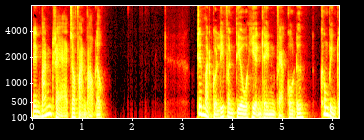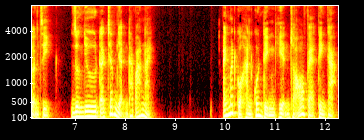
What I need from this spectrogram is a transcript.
nên bán rẻ cho Vạn Bảo đâu Trên mặt của Lý Vân Tiêu hiện lên vẻ cô đơn, không bình luận gì, dường như đã chấp nhận đáp án này. Ánh mắt của Hàn Quân Đình hiện rõ vẻ kinh ngạc.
